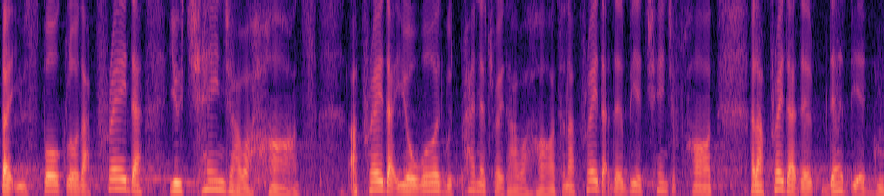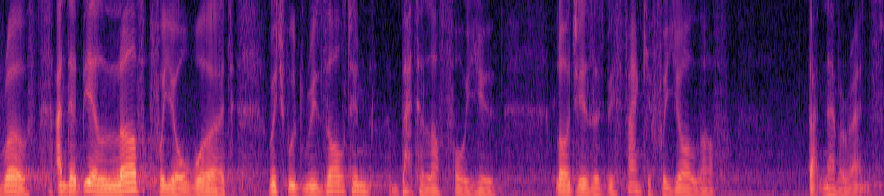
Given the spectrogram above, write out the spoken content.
that you spoke, Lord, I pray that you change our hearts. I pray that your word would penetrate our hearts, and I pray that there'll be a change of heart, and I pray that there, there'd be a growth, and there'd be a love for your word, which would result in better love for you. Lord Jesus, we thank you for your love that never ends.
